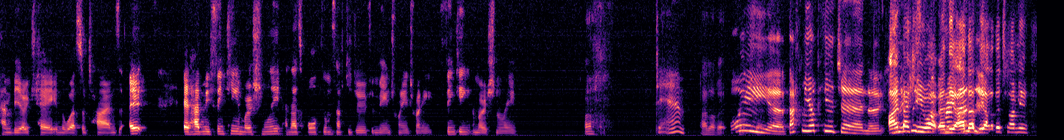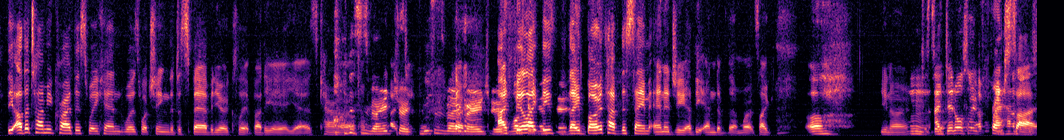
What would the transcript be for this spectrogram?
can be okay in the worst of times. It it had me thinking emotionally, and that's all films have to do for me in 2020. Thinking emotionally. Oh, Damn. I love it. Oi, uh, back me up here, Jen. Uh, I'm backing you up. And the other, the other time you, the other time you cried this weekend was watching the Despair video clip by the Yeah Yeahs. Karen, Oh, this is very true. This is very very true. I feel like these, say? they both have the same energy at the end of them, where it's like, oh, you know, Mm, just I a- did also a French have- sigh,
